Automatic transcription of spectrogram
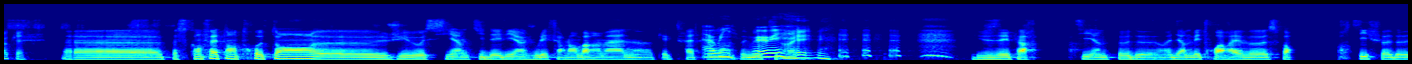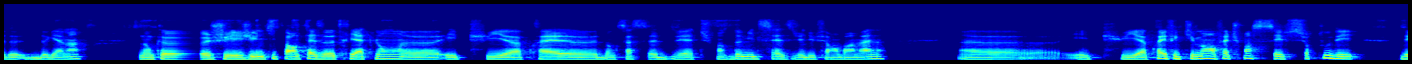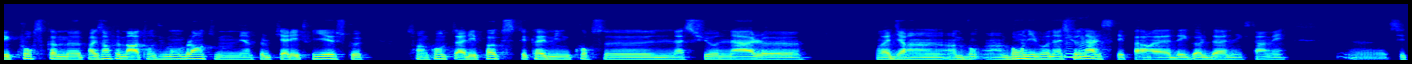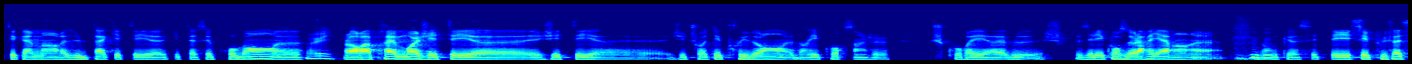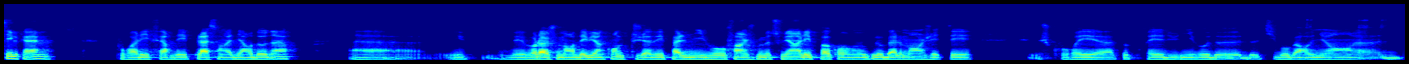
Euh, parce qu'en fait, entre temps, euh, j'ai eu aussi un petit délire, je voulais faire l'embarraman, qui est le traitement ah oui, un peu oui, oui. Il faisait partie un peu de, on va dire, de mes trois rêves sportifs de, de, de gamin. Donc, euh, j'ai une petite parenthèse triathlon. Euh, et puis après, euh, donc ça, ça devait être, je pense, 2016, j'ai dû faire en Brahman. et puis après, effectivement, en fait, je pense que c'est surtout des, des, courses comme, par exemple, le marathon du Mont Blanc qui m'ont mis un peu le pied à l'étrier. Parce que, se rend compte, à l'époque, c'était quand même une course nationale, on va dire un, bon, un bon, niveau national. Mm-hmm. C'était pas des golden, etc. Mais euh, c'était quand même un résultat qui était, euh, qui était assez probant. Euh. Alors après, moi, j'ai j'ai toujours été prudent dans les courses. Hein. Je, je, courais, je faisais les courses de l'arrière, hein. donc c'était, c'est plus facile quand même pour aller faire des places, on va dire, d'honneur. mais voilà, je me rendais bien compte que j'avais pas le niveau. Enfin, je me souviens à l'époque, globalement, j'étais je courais à peu près du niveau de, de Thibaut Barognan euh,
